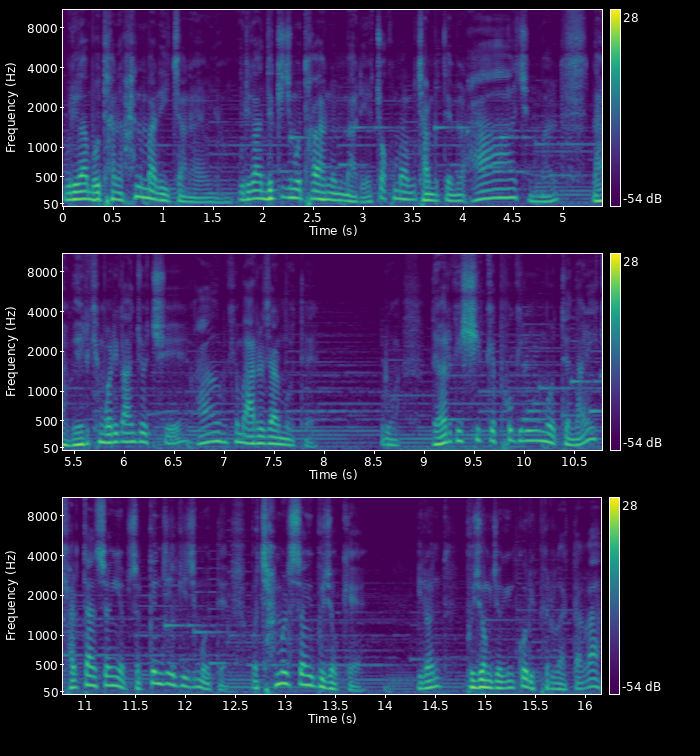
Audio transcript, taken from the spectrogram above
우리가 못하는 하는 말이 있잖아요. 그냥 우리가 느끼지 못하고 하는 말이에요. 조금만 잘못되면 아 정말 난왜 이렇게 머리가 안 좋지? 아왜 이렇게 말을 잘 못해? 그리고 내가 이렇게 쉽게 포기를 못해. 나는 이 결단성이 없어. 끈질기지 못해. 뭐 참을성이 부족해. 이런 부정적인 꼬리표를 갖다가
